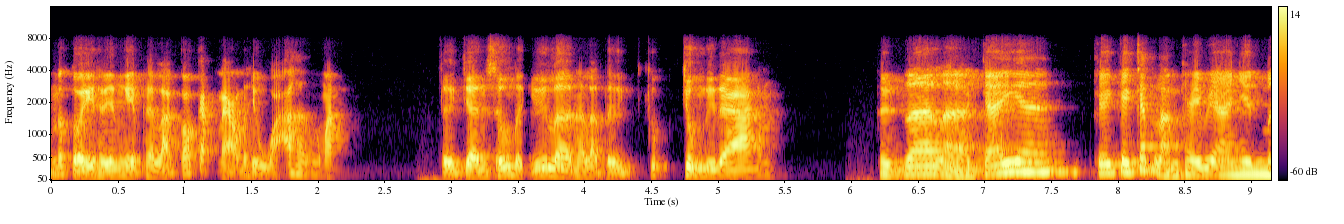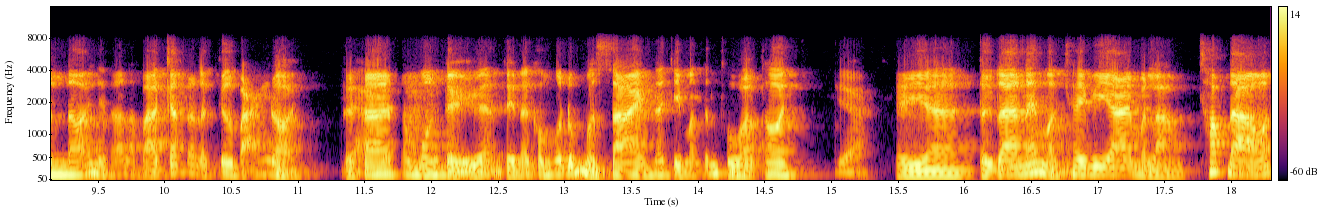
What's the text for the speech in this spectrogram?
nó tùy theo doanh nghiệp hay là có cách nào nó hiệu quả hơn không anh? Từ trên xuống từ dưới lên hay là từ chung đi ra anh? Thực ra là cái cái cái cách làm KPI như Minh nói thì đó là ba cách đó là cơ bản rồi thực yeah. Dạ. ra trong quản trị á, thì nó không có đúng và sai nó chỉ mang tính phù hợp thôi yeah. Dạ. thì uh, thực ra nếu mà KPI mà làm top down á,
